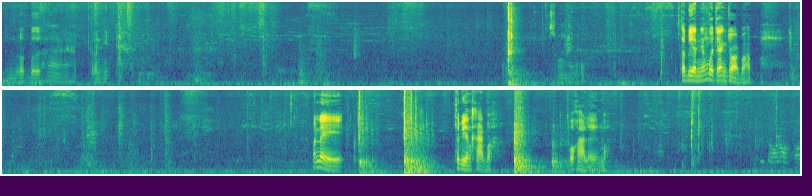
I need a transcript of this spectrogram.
เป็น รถเบอร์ห้านะครับ ตัวนี้ ช่วงไหนไม่รู้ทะเบียนยังบ่แจ้งจอดบ่ครับ มันได้ทะเบียนขาดบ่บ่ขาดเลยเห็นบ่ที่ตัวรอบสอง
